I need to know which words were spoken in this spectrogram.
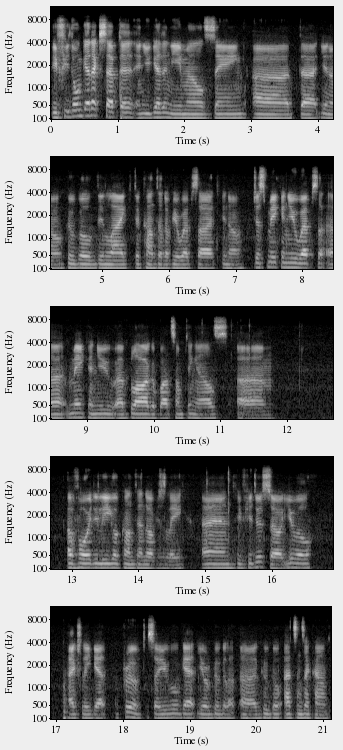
if you don't get accepted and you get an email saying uh, that you know Google didn't like the content of your website, you know, just make a new website, uh, make a new uh, blog about something else. Um, avoid illegal content, obviously and if you do so you will actually get approved so you will get your Google uh, Google AdSense account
